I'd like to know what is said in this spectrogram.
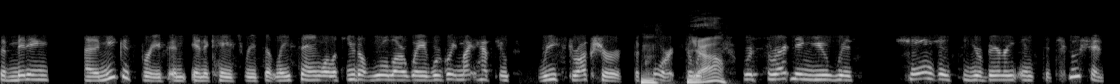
submitting an amicus brief in, in a case recently saying, well, if you don't rule our way, we're going might have to restructure the hmm. court. So yeah. we're, we're threatening you with changes to your very institution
